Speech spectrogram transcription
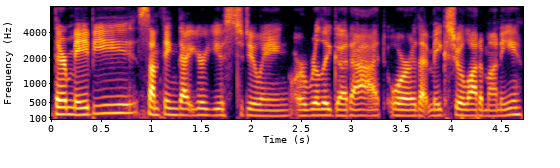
there may be something that you're used to doing or really good at or that makes you a lot of money.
